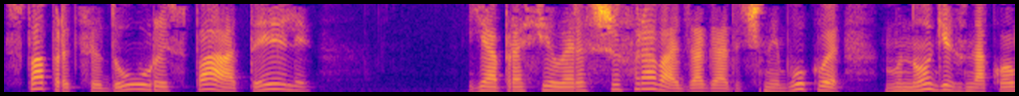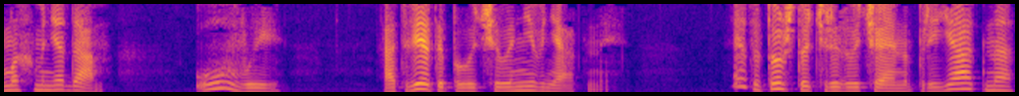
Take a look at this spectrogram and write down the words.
спа-процедуры, спа-отели. Я просила расшифровать загадочные буквы многих знакомых мне дам. Увы, ответы получила невнятные. Это то, что чрезвычайно приятно,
